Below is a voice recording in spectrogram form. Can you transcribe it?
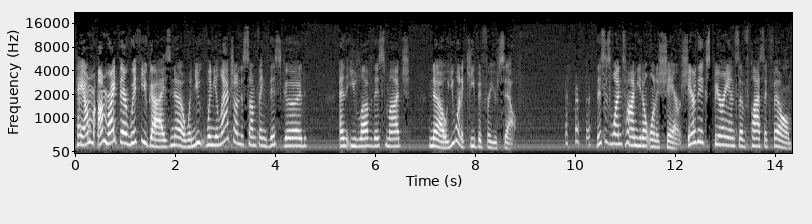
Hey, I'm I'm right there with you guys. No, when you when you latch onto something this good and that you love this much, no, you want to keep it for yourself. this is one time you don't want to share. Share the experience of classic film.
